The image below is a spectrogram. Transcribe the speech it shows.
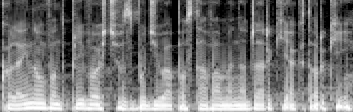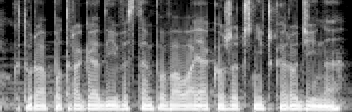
Kolejną wątpliwość wzbudziła postawa menadżerki aktorki, która po tragedii występowała jako rzeczniczka rodziny.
